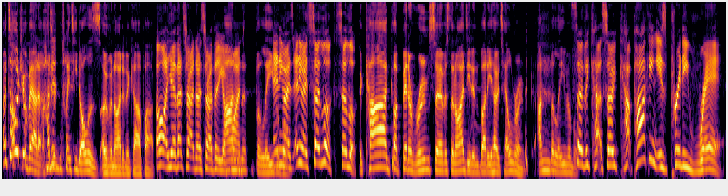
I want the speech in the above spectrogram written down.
I told you about it. One hundred and twenty dollars overnight in a car park. Oh, yeah, that's right. No, sorry, I thought you got fined. Unbelievable. Anyways, anyways, so look, so look. the car got better room service than I did in the bloody hotel room. Unbelievable. So the ca- so ca- parking is pretty rare,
